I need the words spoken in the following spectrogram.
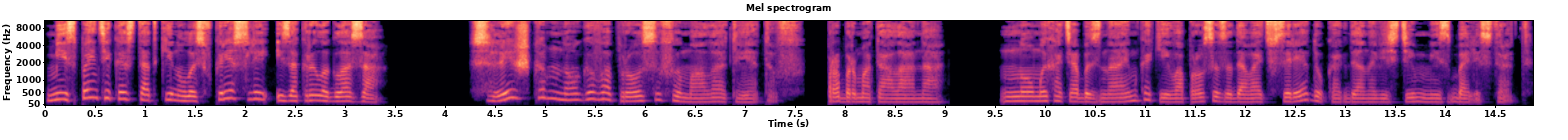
Мисс Пентикост откинулась в кресле и закрыла глаза. «Слишком много вопросов и мало ответов», — пробормотала она. Но мы хотя бы знаем, какие вопросы задавать в среду, когда навестим мисс Беллистрат.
